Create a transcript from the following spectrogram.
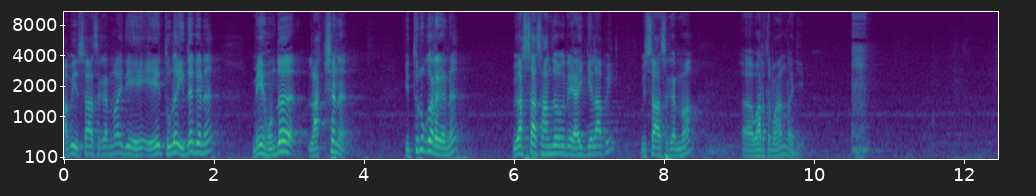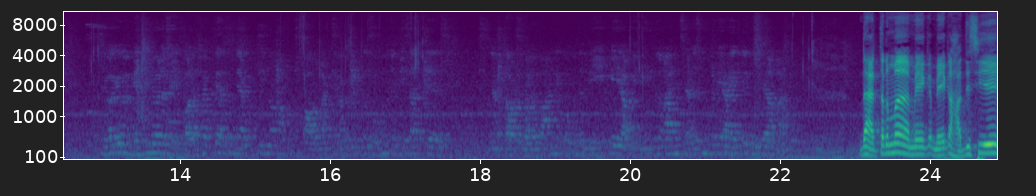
අපි විශ්වාස කරනවා. ඉතින් ඒ තුල ඉඳගෙන මේ හොඳ ලක්ෂණ ඉතුරු කරගෙන විවස්සා සංයෝගයයි කියලා අපි විශ්වාස කරනවා වර්තමාන රජයේ. දැන් ඇත්තටම මේක මේක හදිසියේ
